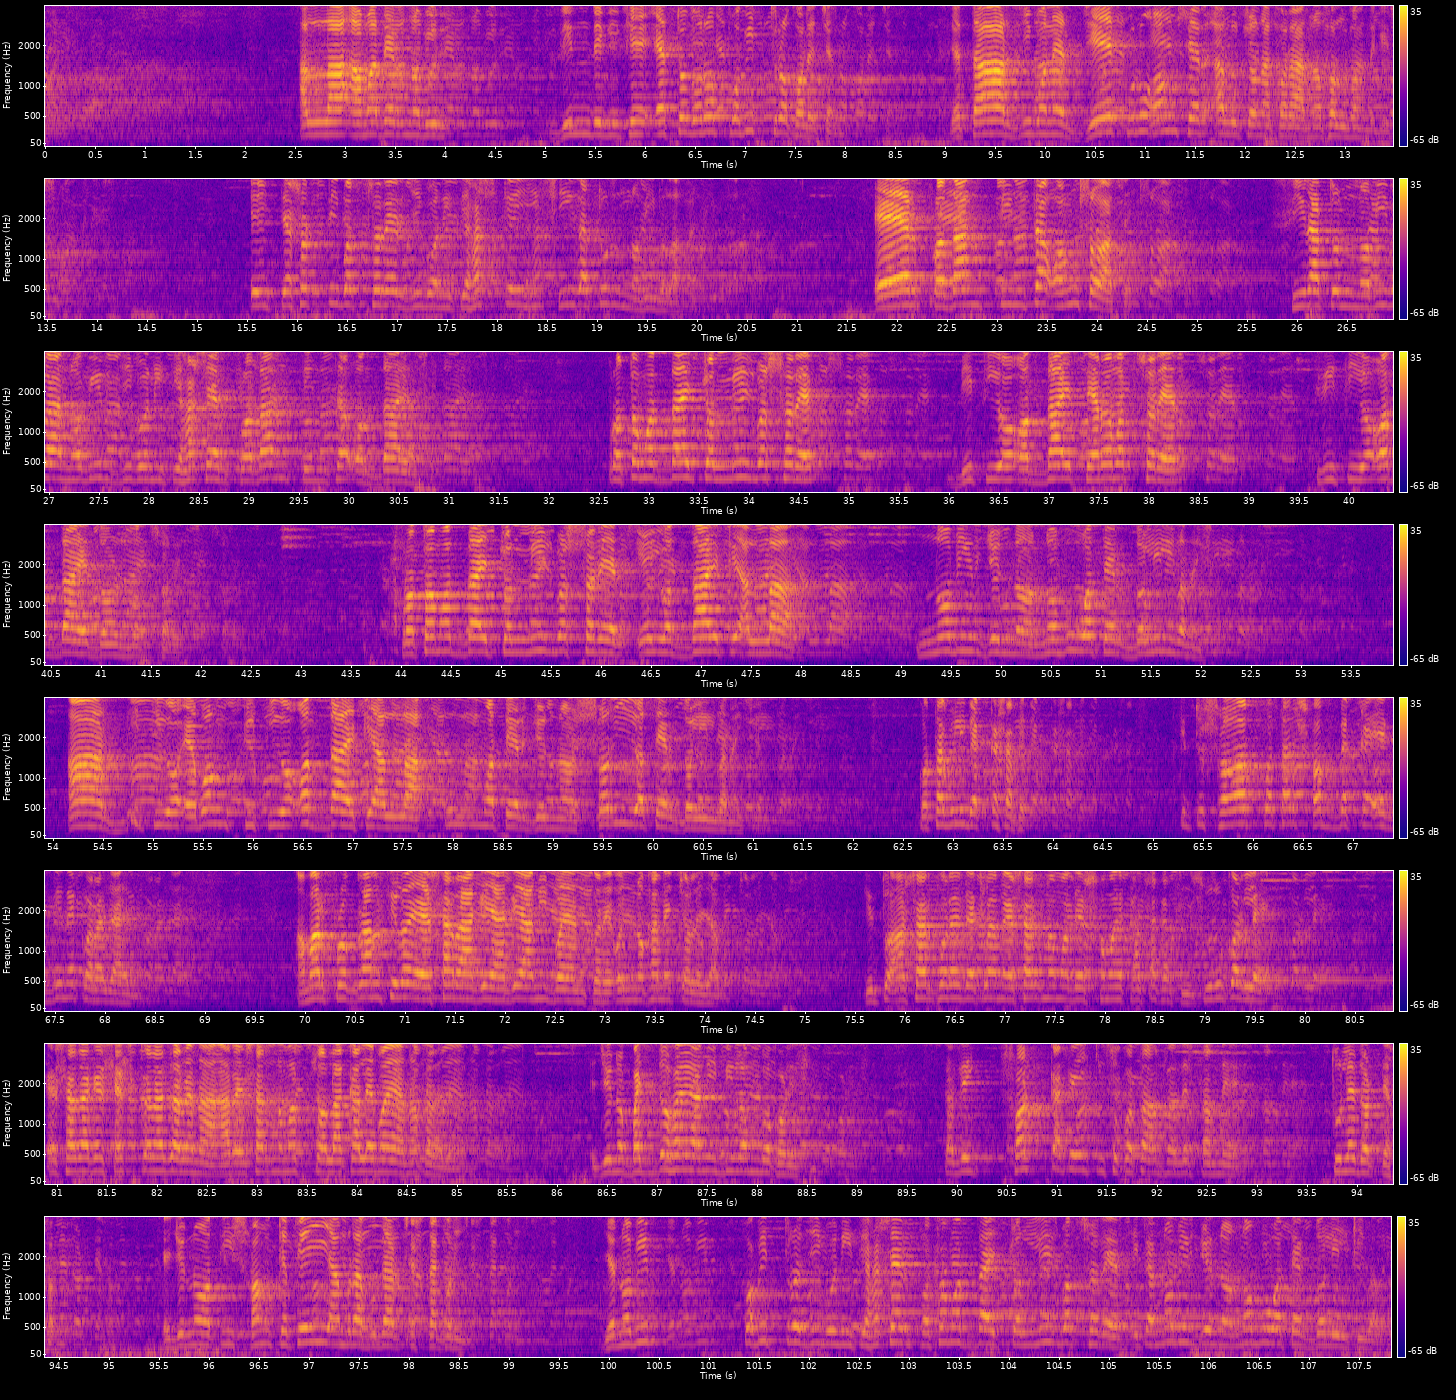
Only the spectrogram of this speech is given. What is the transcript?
আল্লাহ আমাদের নবীর জিন্দিগিকে এত বড় পবিত্র করেছেন করেছেন। যে তার জীবনের যে কোনো অংশের আলোচনা করা নফল বন্দেগীর এই তেষট্টি বছরের জীবন ইতিহাসকেই সিরাতুল নবী বলা হয়। এর প্রধান তিনটা অংশ আছে। সিরাতুন নবী বা নবীর জীবন ইতিহাসের প্রধান তিনটা অধ্যায় আছে। প্রথম অধ্যায় চল্লিশ বৎসরের দ্বিতীয় অধ্যায় তেরো বৎসরের, তৃতীয় অধ্যায় দশ বৎসরের। প্রথম অধ্যায় চল্লিশ বৎসরের এই অধ্যায়কে আল্লাহ নবীর জন্য নবুয়তের দলিল বানাইছে আর দ্বিতীয় এবং তৃতীয় অধ্যায়কে আল্লাহ উন্মতের জন্য শরীয়তের দলিল বানাইছে কথাগুলি ব্যাখ্যা সাপেক্ষ। কিন্তু সব কথার সব ব্যাখ্যা একদিনে করা যায় না। আমার প্রোগ্রাম ছিল এসার আগে আগে আমি বয়ান করে, অন্যখানে চলে যাব। কিন্তু আসার পরে দেখলাম এসার নামাজের সময় কাছাকাছি। শুরু করলে এসার আগে শেষ করা যাবে না, আর এসার নামাজ চলাকালে বয়ানও করা যাবে না। এই জন্য বাধ্য হয়ে আমি বিলম্ব করেছি। কাজেই শর্টকাটেই কিছু কথা আপনাদের সামনে তুলে ধরতে হবে। এই জন্য অতি সংক্ষেপেই আমরা বোঝার চেষ্টা করি যে নবীর পবিত্র জীবনী ইতিহাসের প্রথম অধ্যায় চল্লিশ বছরের এটা নবীর জন্য নবুয়তের দলিল কীভাবে?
